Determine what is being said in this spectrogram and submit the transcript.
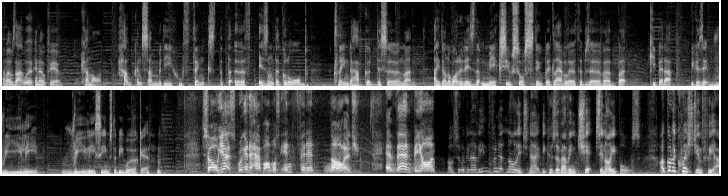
And how's that working out for you? Come on, how can somebody who thinks that the Earth isn't a globe claim to have good discernment? I don't know what it is that makes you so stupid, Level Earth Observer, but keep it up because it really, really seems to be working. So, yes, we're going to have almost infinite knowledge, and then beyond Oh, so we're going to have infinite knowledge now because of having chips in eyeballs. I've got a question for you.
